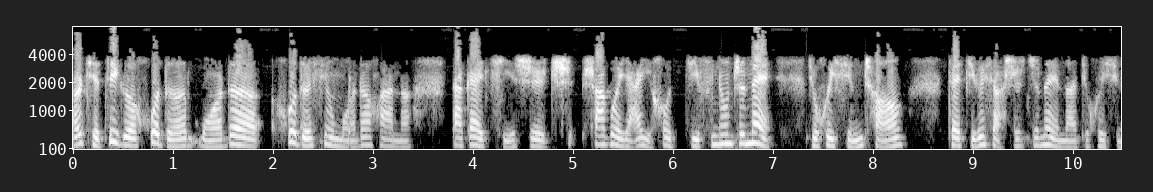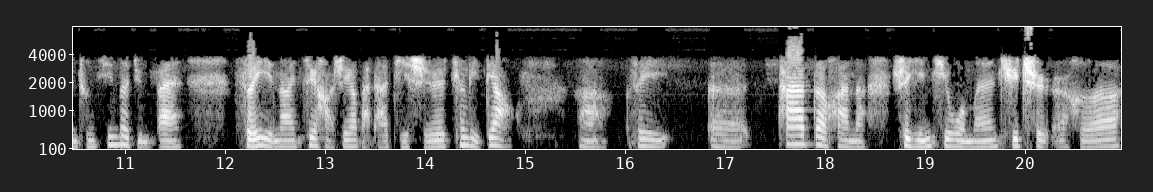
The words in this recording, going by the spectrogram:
而且这个获得膜的获得性膜的话呢，大概其是吃刷过牙以后几分钟之内就会形成，在几个小时之内呢就会形成新的菌斑，所以呢最好是要把它及时清理掉，啊，所以呃它的话呢是引起我们龋齿和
